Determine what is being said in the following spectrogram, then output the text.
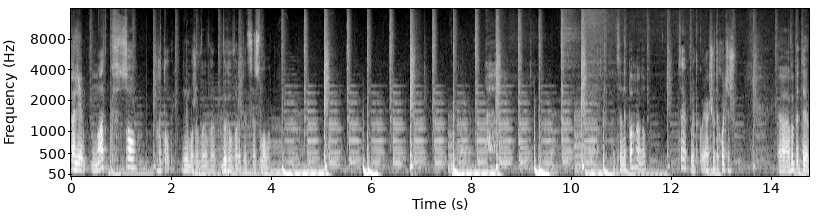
Калімаксо готовий. Не можу виговорити це слово. Це непогано. Це питко. Якщо ти хочеш е, випити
